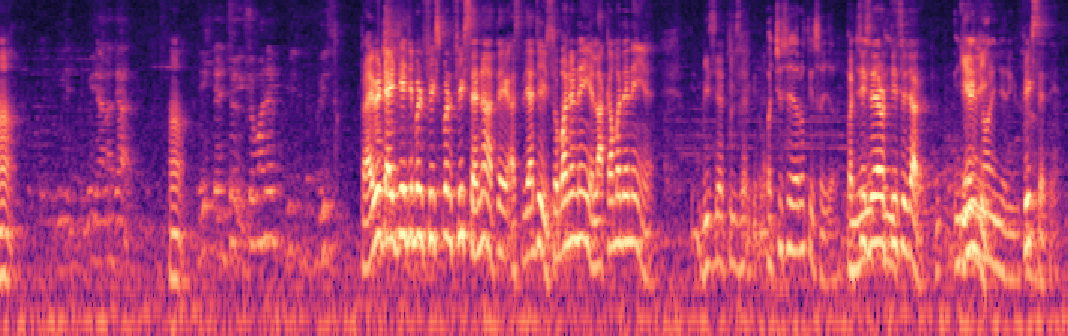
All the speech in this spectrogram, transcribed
हां. हां. प्रायव्हेट आय टी आयची पण फिक्स पण फिक्स आहे ना ते असं त्याच्या हिशोबाने नाही आहे लाखामध्ये नाही आहे. वीस हजार तीस हजार? पच्चीस हजार तीस हजार. पच्चीस हजार तीस हजार. इयरली इंजिनिअरिंग फिक्स आहे ते.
